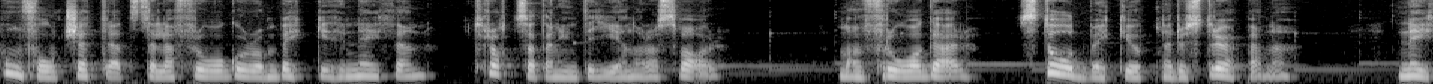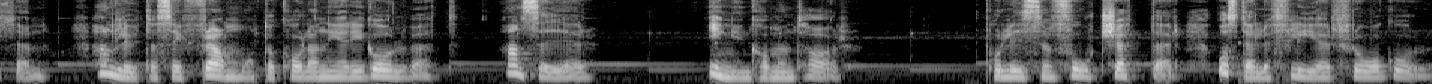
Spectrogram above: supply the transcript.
Hon fortsätter att ställa frågor om Becky till Nathan trots att han inte ger några svar. Man frågar Stod Becky upp när du ströp henne? Nathan, han lutar sig framåt och kollar ner i golvet. Han säger Ingen kommentar. Polisen fortsätter och ställer fler frågor.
